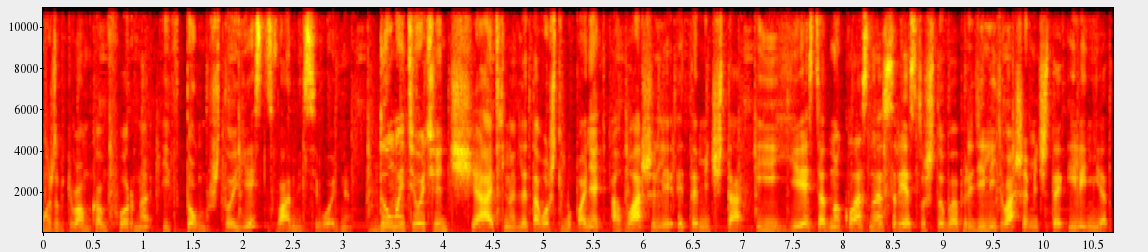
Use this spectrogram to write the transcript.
может быть, вам комфортно и в том, что есть с вами сегодня. Думайте очень тщательно для того, чтобы понять, а ваша ли это мечта. И есть одно классное средство, чтобы определить, ваша мечта или нет.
